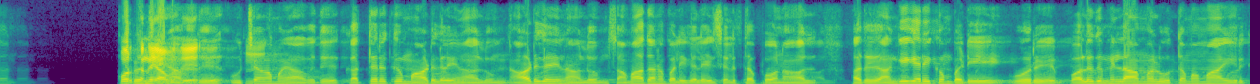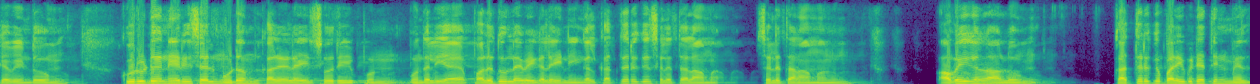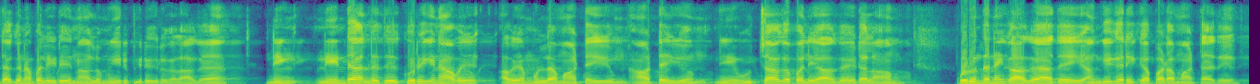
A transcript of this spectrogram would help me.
பொருத்தனையாவது உற்சாகமாயாவது கத்தருக்கு மாடுகளினாலும் ஆடுகளினாலும் சமாதான பலிகளை செலுத்த போனால் அது அங்கீகரிக்கும்படி ஒரு பழுதுமில்லாமல் உத்தமமாய் இருக்க வேண்டும். குருடு நெரிசல் முடம் கலலை சொறி புண் முதலிய பழுதுள்ளவைகளை நீங்கள் கத்தருக்கு செலுத்தலாம் செலுத்தலாமலும் அவைகளாலும் கத்தருக்கு பலிபீடத்தின் மேல் தகன பலியிடினாலும் இருப்பீர்களாக. நீ- நீண்ட அல்லது குறுகின அவய அவயமுள்ள மாட்டையும் ஆட்டையும் நீ உற்சாக பலியாக இடலாம். பொருந்தனைக்காக அதை அங்கீகரிக்கப்பட மாட்டாது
